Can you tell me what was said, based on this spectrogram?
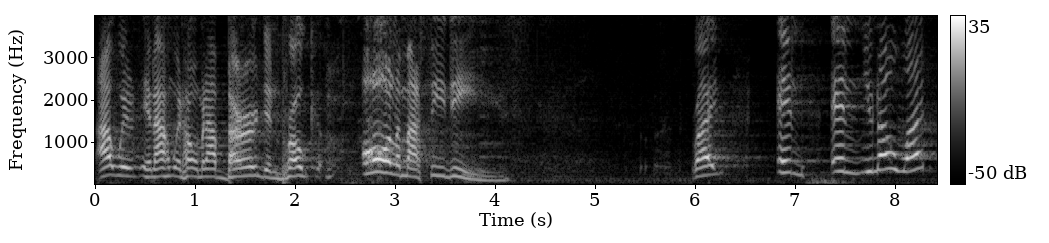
I went and I went home and I burned and broke all of my CDs, right? And, and you know what?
